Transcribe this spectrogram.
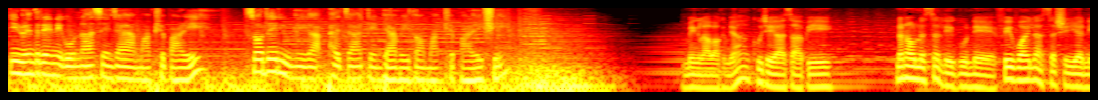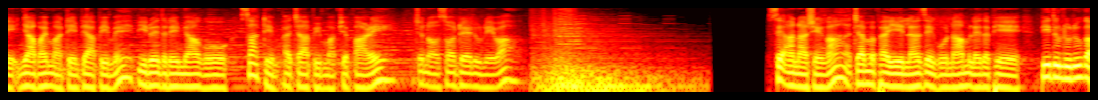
ပြည်တွင်းသတင်းတွေကိုနားဆင်ကြရမှာဖြစ်ပါတယ်စောတဲလူတွေကဖတ်ကြားတင်ပြပေးသွားမှာဖြစ်ပါတယ်ရှင် မင်္ဂလာပါခင်ဗျာခုချိန်ရစပြီး2024ခုနှစ်ဖေဖော်ဝါရီလ18ရက်နေ့ညပိုင်းမှာတင်ပြပေးမယ်ပြည်တွင်းသတင်းများကိုစတင်ဖတ်ကြားပေးမှာဖြစ်ပါတယ်ကျွန်တော်စောတဲလူနေပါစစ်အာဏာရှင်ကအကြမ်းမဖက်ရေးလမ်းစဉ်ကိုနားမလဲသဖြင့်ပြည်သူလူထုက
